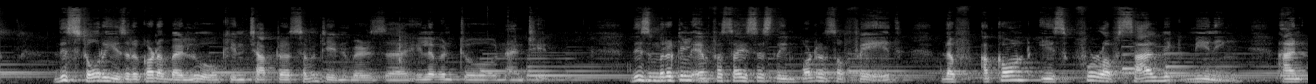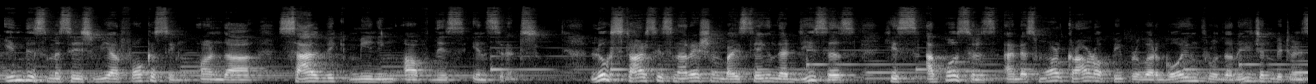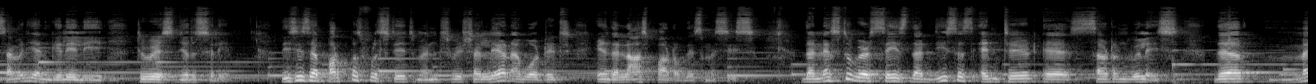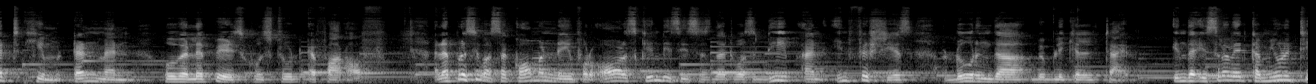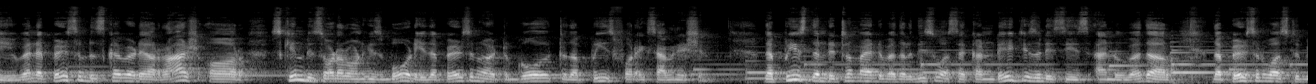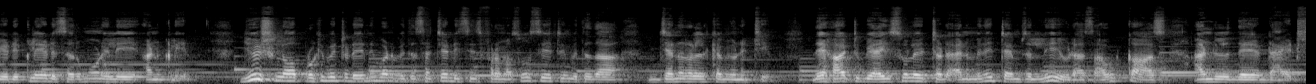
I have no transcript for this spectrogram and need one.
This story is recorded by Luke in chapter 17, verse uh, 11 to 19. This miracle emphasizes the importance of faith. The account is full of salvific meaning, and in this message, we are focusing on the salvific meaning of this incident. Luke starts his narration by saying that Jesus, his apostles, and a small crowd of people were going through the region between Samaria and Galilee towards Jerusalem. This is a purposeful statement. We shall learn about it in the last part of this message. The next verse says that Jesus entered a certain village. There met him ten men who were lepers who stood afar off. Leprosy was a common name for all skin diseases that was deep and infectious during the biblical time. In the Israelite community, when a person discovered a rash or skin disorder on his body, the person had to go to the priest for examination. The priest then determined whether this was a contagious disease and whether the person was to be declared ceremonially unclean. Jewish law prohibited anyone with such a disease from associating with the general community. They had to be isolated and many times lived as outcasts until they died.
